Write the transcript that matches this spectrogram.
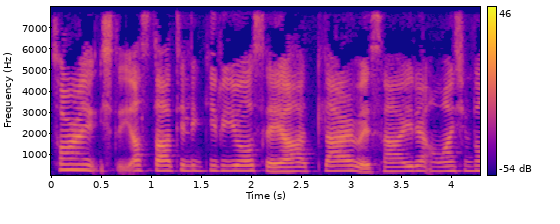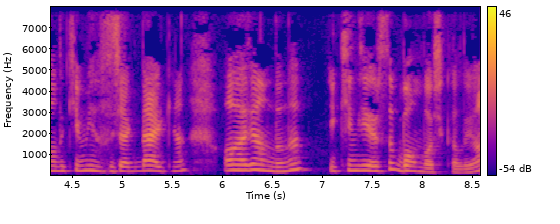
Sonra işte yaz tatili giriyor, seyahatler vesaire. Aman şimdi onu kim yazacak derken o ajandanın ikinci yarısı bomboş kalıyor.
